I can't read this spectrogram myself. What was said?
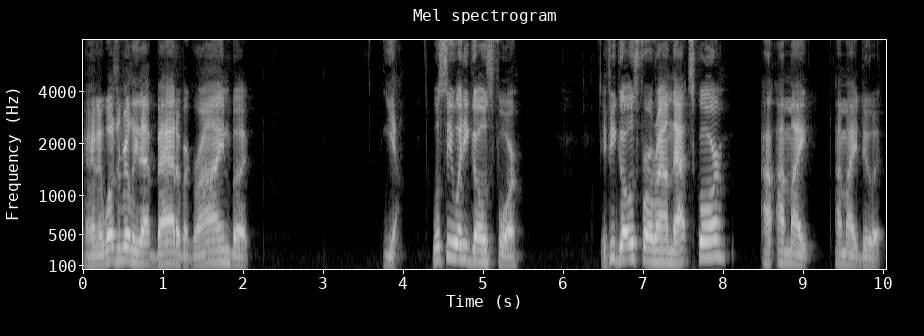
And it wasn't really that bad of a grind, but yeah, we'll see what he goes for. If he goes for around that score, I, I might, I might do it.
